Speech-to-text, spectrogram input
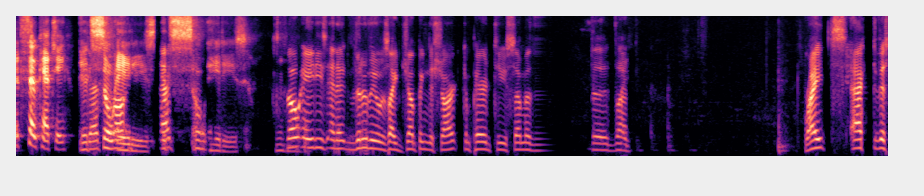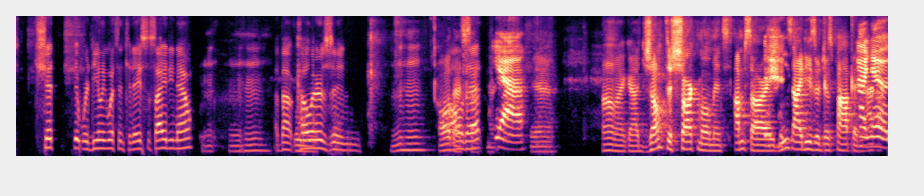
it's so catchy. it's That's so not- 80s. that's- It's so 80s. so Mhm. 80s, and it literally was like jumping the shark compared to some of the like rights activist shit that we're dealing with in today's society now Mhm. about Ooh. colors and Mhm. All, All that. that. Yeah. Yeah. Oh my God! Jump the shark moments. I'm sorry, these IDs are just popping. I know.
